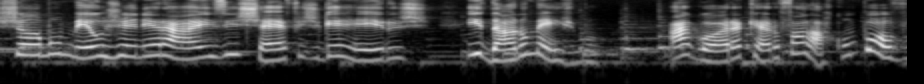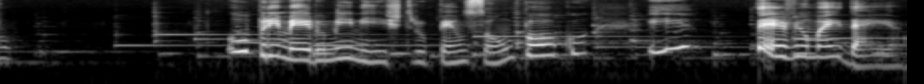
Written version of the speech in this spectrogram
chamo meus generais e chefes guerreiros e dá no mesmo. Agora quero falar com o povo. O primeiro-ministro pensou um pouco e teve uma ideia.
